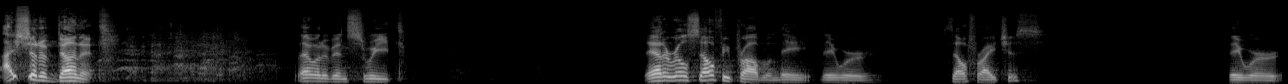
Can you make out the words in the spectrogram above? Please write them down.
I should have done it. That would have been sweet. They had a real selfie problem. They, they were self righteous, they were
